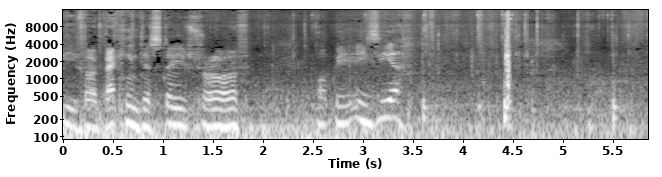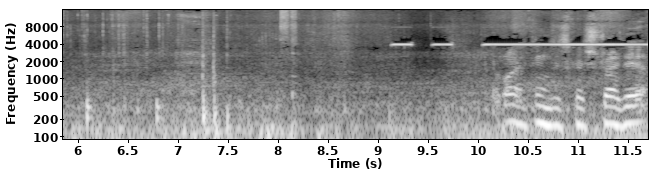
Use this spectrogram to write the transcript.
Maybe if I back into Steve's drive, might be easier. I can just go straight out.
